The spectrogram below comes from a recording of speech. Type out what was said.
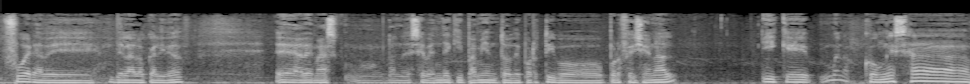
fuera de, la localidad, eh, además donde se vende equipamiento deportivo profesional y que, bueno, con esa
